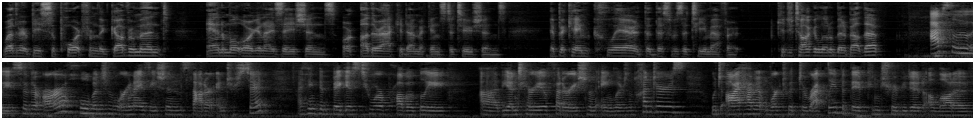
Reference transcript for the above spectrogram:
Whether it be support from the government, animal organizations, or other academic institutions, it became clear that this was a team effort. Could you talk a little bit about that? Absolutely. So, there are a whole bunch of organizations that are interested. I think the biggest two are probably uh, the Ontario Federation of Anglers and Hunters, which I haven't worked with directly, but they've contributed a lot of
